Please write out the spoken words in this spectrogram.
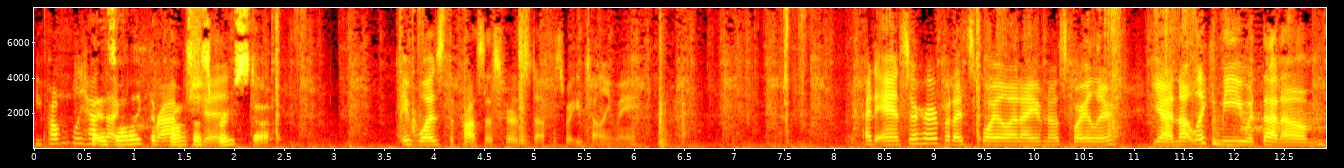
You probably But had it's all like the processed shit. gross stuff. It was the processed gross stuff, is what you're telling me. I'd answer her, but I'd spoil, and I am no spoiler. Yeah, not like me with that. Um.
